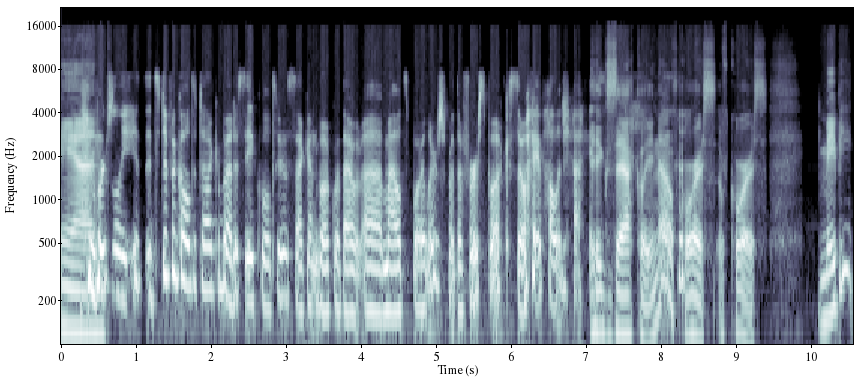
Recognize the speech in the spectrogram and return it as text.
And unfortunately, it's difficult to talk about a sequel to a second book without uh, mild spoilers for the first book. So I apologize. Exactly. No, of course, of course. Maybe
